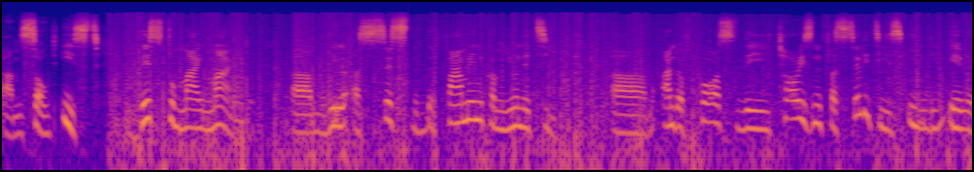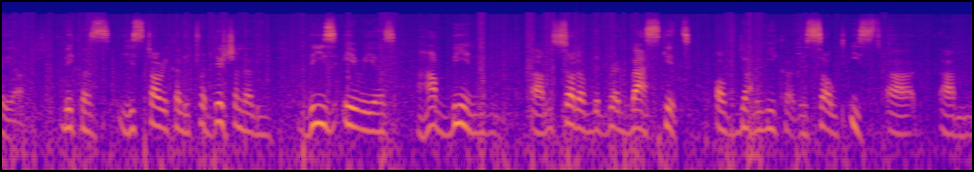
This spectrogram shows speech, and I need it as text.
um, southeast. This, to my mind, um, will assist the farming community um, and, of course, the tourism facilities in the area because historically, traditionally, these areas have been um, sort of the breadbasket of Dominica, the southeast uh, um,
